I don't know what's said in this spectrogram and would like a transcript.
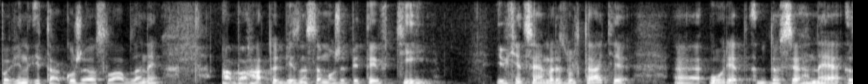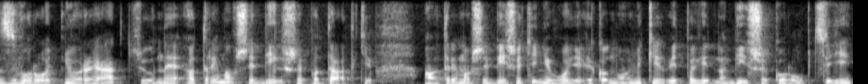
бо він і так уже ослаблений, а багато бізнесу може піти в тінь. І в кінцевому результаті уряд досягне зворотню реакцію, не отримавши більше податків, а отримавши більше тіньової економіки, відповідно більше корупції.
